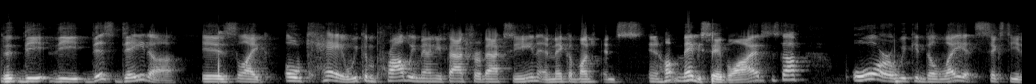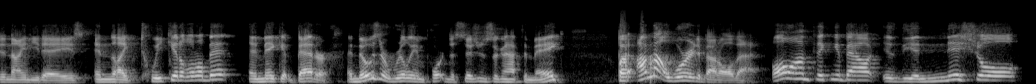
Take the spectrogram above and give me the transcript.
The the the this data is like okay, we can probably manufacture a vaccine and make a bunch and, and maybe save lives and stuff, or we can delay it 60 to 90 days and like tweak it a little bit and make it better. And those are really important decisions they're going to have to make. But I'm not worried about all that. All I'm thinking about is the initial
